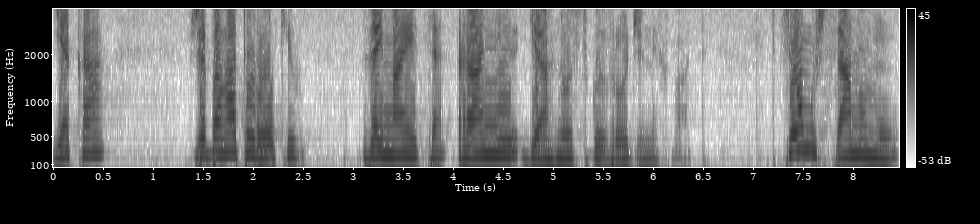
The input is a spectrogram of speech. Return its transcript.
яка вже багато років займається ранньою діагностикою вроджених вад. В цьому ж самому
